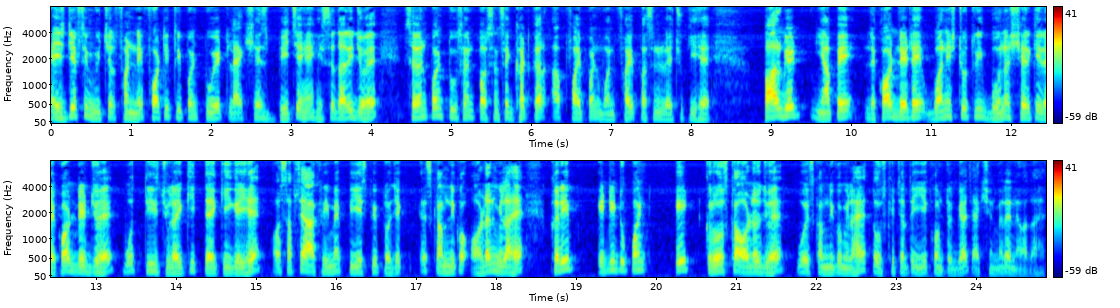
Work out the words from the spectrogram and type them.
HDFC म्यूचुअल फंड ने 43.28 लाख शेयर्स बेचे हैं। हिस्सेदारी जो है 7.27 परसेंट से घटकर अब 5.15 परसेंट रह चुकी है। पावर ग्रेड यहाँ पे रिकॉर्ड डेट है। One is to three bonus share की रिकॉर्ड डेट जो है वो 30 जुलाई की तय की गई है। और सबसे आखिरी में पीएसपी प्रोजेक्ट इस कंपनी को ऑर्डर मिला है। करीब 82.8 करोड़ का ऑर्डर जो है वो इस कंपनी को मिला है। तो उसके चलते ये काउंटर ब्याज एक्शन में रहने वाला है।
